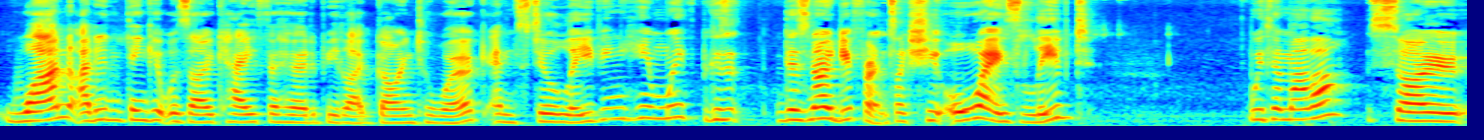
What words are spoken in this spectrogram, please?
One, I didn't think it was okay for her to be like going to work and still leaving him with because there's no difference. Like she always lived with her mother. So,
